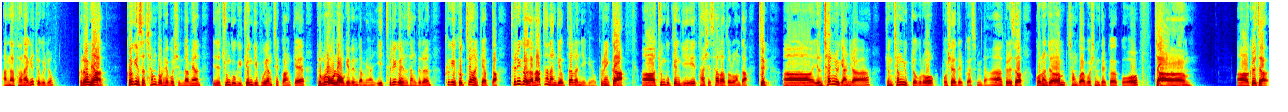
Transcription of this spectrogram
안 나타나겠죠. 그죠? 그러면 거기서 참고를 해보신다면 이제 중국이 경기 부양책과 함께 더불어 올라오게 된다면 이 트리거 현상들은 크게 걱정할 게 없다. 트리거가 나타난 게 없다는 얘기예요. 그러니까 어, 중국 경기 다시 살아 돌아온다. 즉 어, 연착륙이 아니라 경착륙 쪽으로 보셔야 될 것 같습니다. 그래서 그런 점 참고해 보시면 될 것 같고, 자, 어, 그래서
